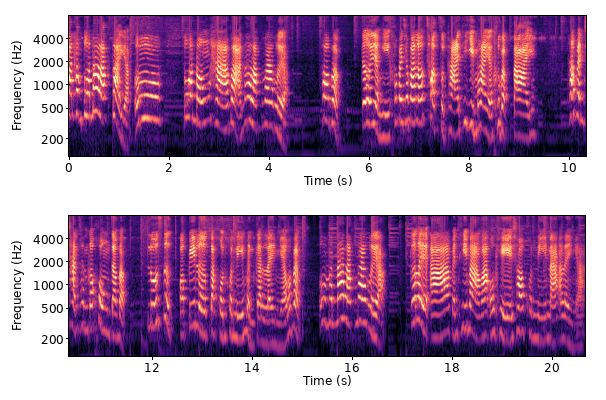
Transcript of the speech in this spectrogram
มาทำตัวน่ารักใส่อะ เออ ตัวน้องฮาบ่ะน่ารักมากเลยอะพอแบบ เจออย่างนี้เข้าไปใช่ปะแล้วช็อตสุดท้ายที่ยิ้มให้อะคือแบบตาย ถ้าเป็นฉันฉันก็คงจะแบบรู้สึกป๊อปปี้เลิฟกับคนคนนี้เหมือนกันอะไรอย่างเงี้ยว่าแบบโอ้มันน่ารักมากเลยอะก็เลยอ่าเป็นที่มาว่าโอเคชอบคนนี้นะอะไรอย่างเงี้ย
